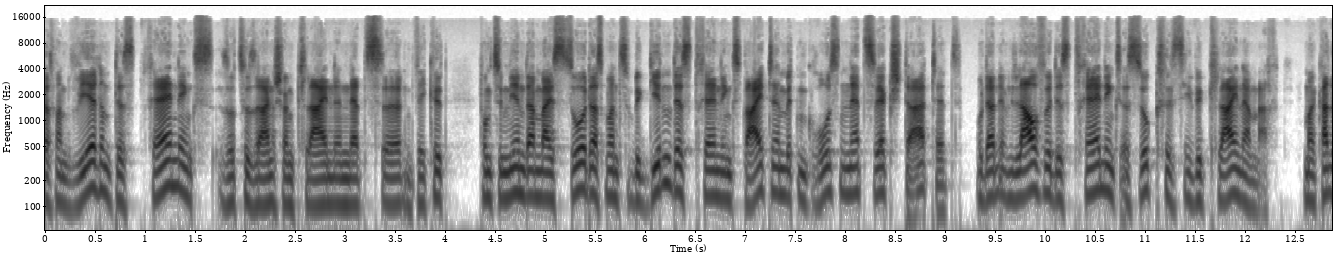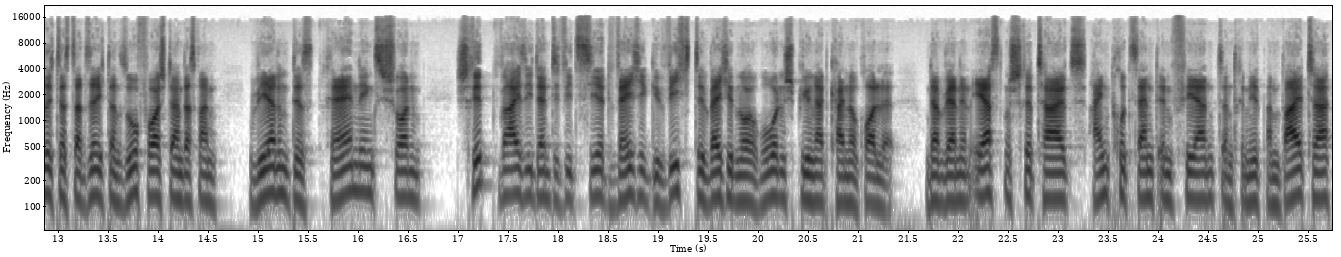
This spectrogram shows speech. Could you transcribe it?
dass man während des Trainings sozusagen schon kleine Netze entwickelt, funktionieren dann meist so, dass man zu Beginn des Trainings weiter mit einem großen Netzwerk startet und dann im Laufe des Trainings es sukzessive kleiner macht. Man kann sich das tatsächlich dann so vorstellen, dass man während des Trainings schon schrittweise identifiziert, welche Gewichte, welche Neuronen spielen halt keine Rolle. Und dann werden im ersten Schritt halt ein Prozent entfernt, dann trainiert man weiter,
